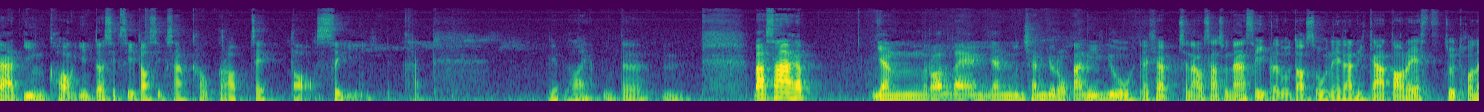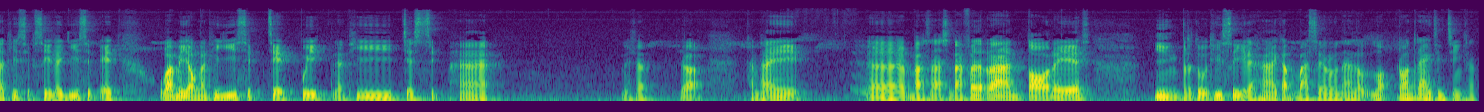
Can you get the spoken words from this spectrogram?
กาสยิงของอินเตอร์ 14 ต่อ 13 เข้ากรอบ 7 ต่อ 4 ครับ เรียบร้อยครับอินเตอร์บาซ่าครับยังร้อนแรงยังลุ้นแชมป์ยูโรปาลีกอยู่นะครับ ชนะโอซาซูน่า 4 ประตูต่อ0ในลาลิกาตอเรส จุดโทษนาที 14 และ 21 โอบาเมยองนาที 27 ปุยก์นาที 75 นะครับ ก็ทำให้บาซ่าชนะเฟอร์รานตอเรส ยิงประตูที่ 4 และ 5 กับบาร์เซโลนาแล้วร้อนแรงจริง ๆ ครับ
